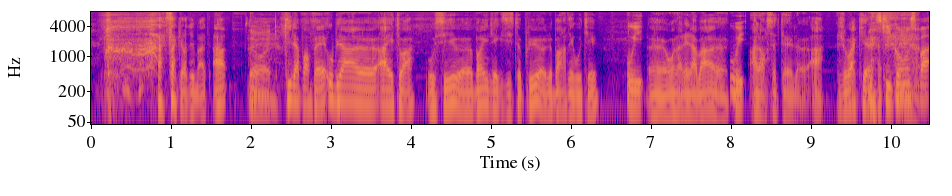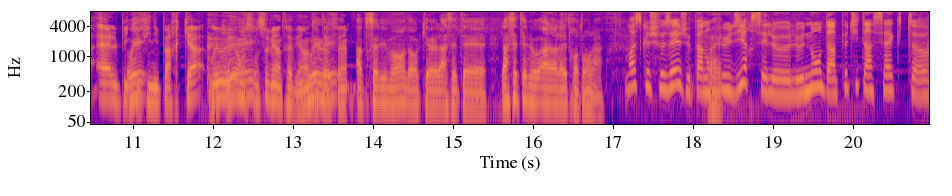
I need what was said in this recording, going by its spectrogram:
à 5h du mat. Ah, C'est vrai. qui l'a pas fait? Ou bien euh, à Étoile aussi. euh, bon, il n'existe plus, euh, le bar des routiers. Oui. Euh, on allait là-bas. euh, Oui. Alors c'était le. Ah, je vois que. Ce qui commence par L puis Oui. qui finit par K. Oui, oui, Oui, on oui. s'en souvient très bien, oui, tout à oui, fait. absolument. Donc euh, là c'était. Là c'était nos. Ah, on avait 30 ans là. Moi, ce que je faisais, je vais pas non Ouais. plus dire, c'est le, le nom d'un petit insecte. euh,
